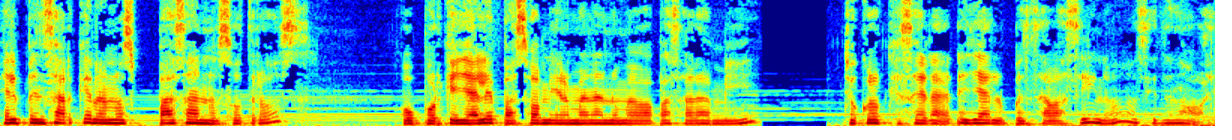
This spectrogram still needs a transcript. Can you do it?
el pensar que no nos pasa a nosotros, o porque ya le pasó a mi hermana, no me va a pasar a mí. Yo creo que ella lo pensaba así, ¿no? Así de, no, oye,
